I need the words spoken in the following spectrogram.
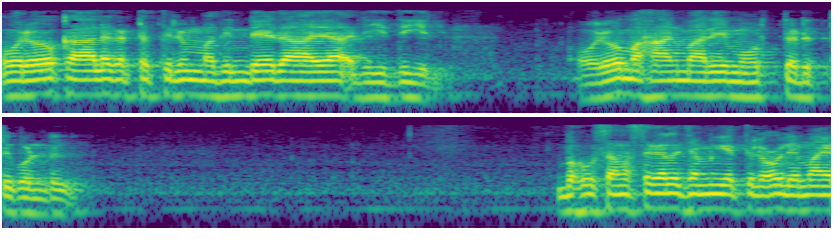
ഓരോ കാലഘട്ടത്തിലും അതിന്റേതായ രീതിയിൽ ഓരോ മഹാന്മാരെയും ഓർത്തെടുത്തുകൊണ്ട് ബഹുസമസ്തകാല ജമിയത്തിൽ ഓലമായ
